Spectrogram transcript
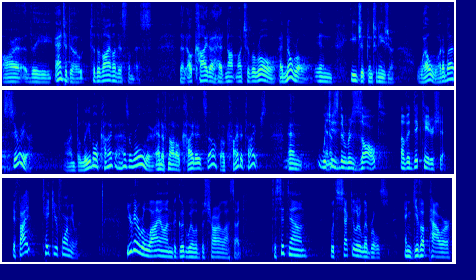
are the antidote to the violent Islamists that Al Qaeda had not much of a role, had no role in Egypt and Tunisia. Well, what about Syria? I believe Al Qaeda has a role there. And if not Al Qaeda itself, Al Qaeda types. And which is the result of a dictatorship. If I take your formula, you're going to rely on the goodwill of Bashar al Assad to sit down with secular liberals and give up power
